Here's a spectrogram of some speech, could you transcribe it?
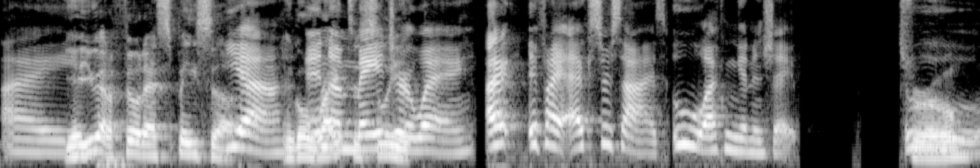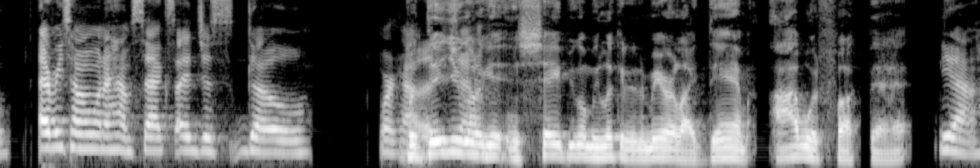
I Yeah, you got to fill that space up. yeah and go in right a to major sleep. way. I if I exercise, ooh, I can get in shape. True. Ooh. Every time I want to have sex, I just go work out. But then the you're gonna get in shape. You're gonna be looking in the mirror like, damn, I would fuck that. yeah.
